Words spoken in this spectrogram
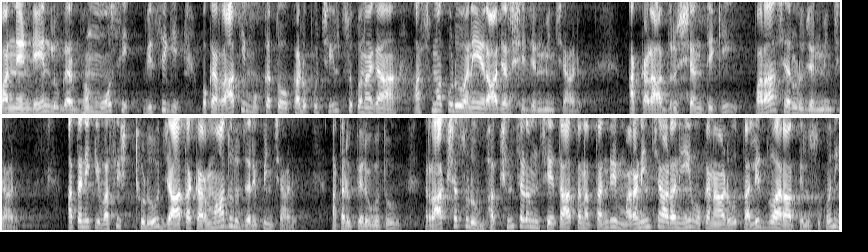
పన్నెండేండ్లు గర్భం మోసి విసిగి ఒక రాతి ముక్కతో కడుపు చీల్చుకొనగా అస్మకుడు అనే రాజర్షి జన్మించాడు. అక్కడ అదృశ్యంతికి పరాశరుడు జన్మించాడు. అతనికి వశిష్ఠుడు జాత కర్మాదులు జరిపించాడు. అతడు పెరుగుతూ రాక్షసుడు భక్షించడం చేత తన తండ్రి మరణించాడని ఒకనాడు తల్లి ద్వారా తెలుసుకొని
